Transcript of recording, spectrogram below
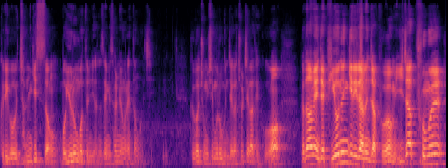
그리고 전기성 뭐 이런 것들 이제 선생님이 설명을 했던 거지. 그거 중심으로 문제가 출제가 됐고 그 다음에 이제 비 오는 길이라는 작품 이 작품을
